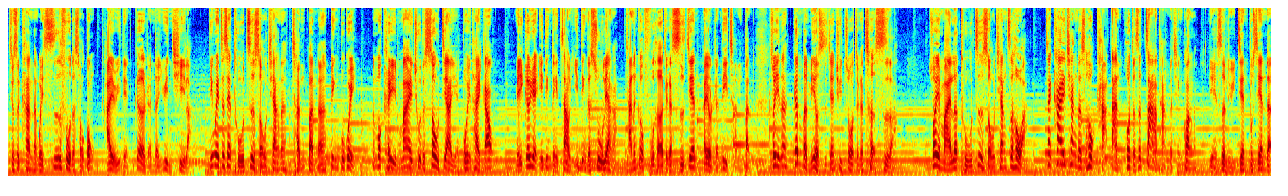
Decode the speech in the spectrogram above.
就是看那位师傅的手工，还有一点个人的运气了。因为这些土制手枪呢，成本呢并不贵，那么可以卖出的售价也不会太高。每个月一定得造一定的数量啊，才能够符合这个时间还有人力成本，所以呢，根本没有时间去做这个测试啊。所以买了土制手枪之后啊，在开枪的时候卡弹或者是炸膛的情况呢，也是屡见不鲜的。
